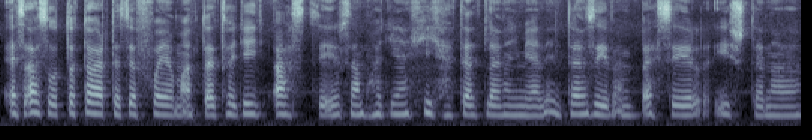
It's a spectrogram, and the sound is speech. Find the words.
ez azóta tart ez a folyamat, tehát hogy így azt érzem, hogy ilyen hihetetlen, hogy milyen intenzíven beszél Isten a,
